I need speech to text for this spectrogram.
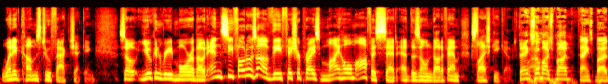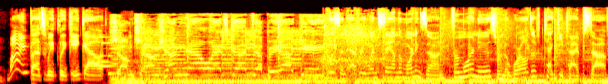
when it comes to fact checking. So you can read more about and see photos of the Fisher Price My Home Office set at thezone.fm slash geekout. Thanks so much, bud. Thanks, bud. Bye! Bud's Weekly Geek Out. Sometimes you know it's good to be a geek. Listen every Wednesday on the Morning Zone for more news from the world of techie type stuff.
